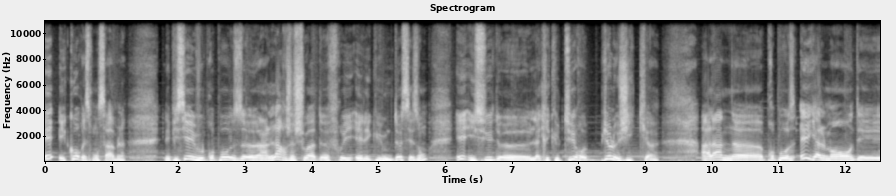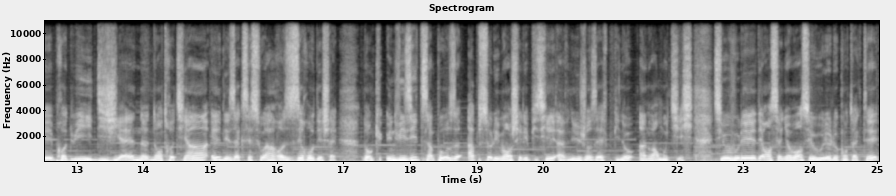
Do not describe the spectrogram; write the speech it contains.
et éco-responsables. L'épicier vous propose un large choix de fruits et légumes de saison et issus de l'agriculture biologique. Alan euh, propose également des produits d'hygiène, d'entretien et des accessoires zéro déchet. Donc une visite s'impose absolument chez l'épicier avenue Joseph Pinault à Noirmoutier. Si vous voulez des renseignements, si vous voulez le contacter,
